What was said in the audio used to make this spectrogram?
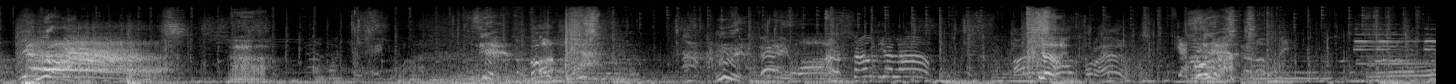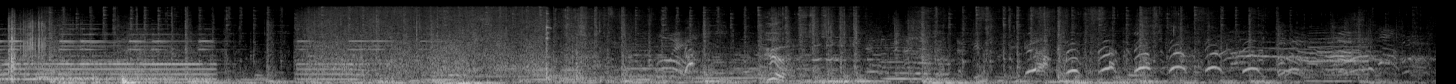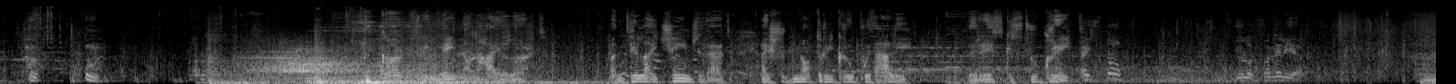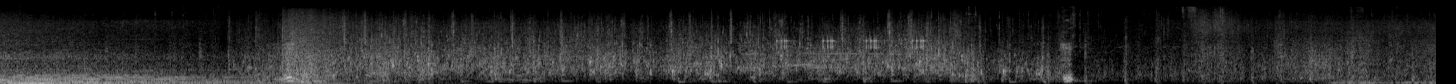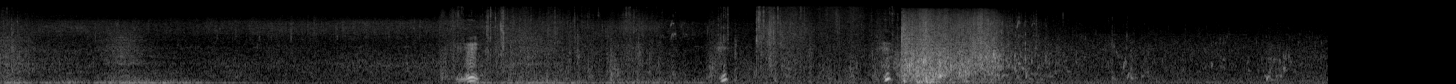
Guards remain on high alert. Until I change that, I should not regroup with Ali. The risk is too great. Hey, stop! You look familiar.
